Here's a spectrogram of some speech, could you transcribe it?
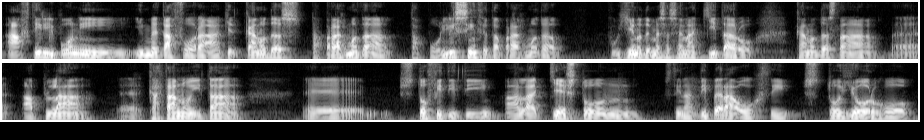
αυτή λοιπόν η, η μεταφορά και κάνοντας τα πράγματα, τα πολύ σύνθετα πράγματα που γίνονται μέσα σε ένα κύτταρο, κάνοντας τα ε, απλά, ε, κατανοητά ε, στο φοιτητή, αλλά και στον, στην αντίπερα όχθη, στο γεωργό,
